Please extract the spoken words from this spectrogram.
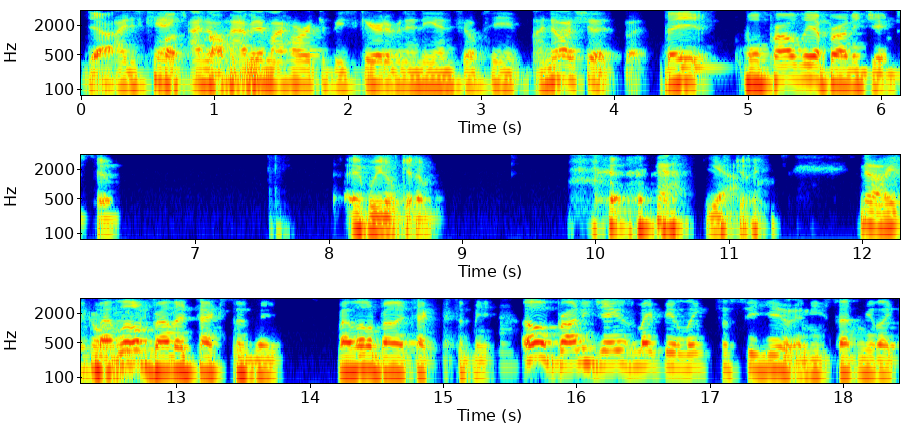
yeah. I just can't. Plus I don't have it in my heart to be scared of an Andy Enfield team. I know I should, but They will probably have Bronny James too. If we don't get him. yeah, yeah. Just kidding. No, he's going. My little brother texted me. My little brother texted me, "Oh, Bronny James might be linked to CU," and he sent me like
